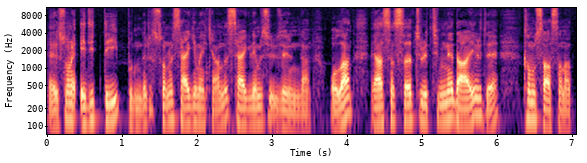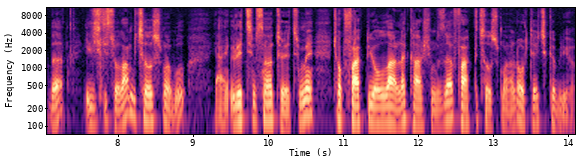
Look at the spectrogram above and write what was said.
e, sonra editleyip bunları sonra sergi mekanında sergilemesi üzerinden olan ve aslında sanat üretimine dair de kamusal sanatla ilişkisi olan bir çalışma bu. Yani üretim, sanat üretimi çok farklı yollarla karşımıza farklı çalışmalarla ortaya çıkabiliyor.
